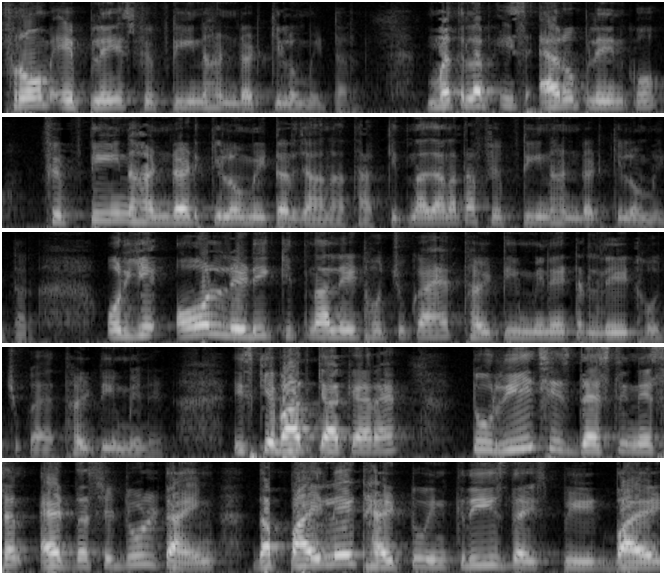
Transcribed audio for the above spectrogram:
from a place 1500 kilometre मतलब इस एरोप्लेन को 1500 किलोमीटर जाना था। कितना जाना था? 1500 किलोमीटर और ये ऑलरेडी कितना लेट हो चुका है? 30 मिनट लेट हो चुका है। 30 मिनट इसके बाद क्या कह रहा है? To reach his destination at the scheduled time, the pilot had to increase the speed by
